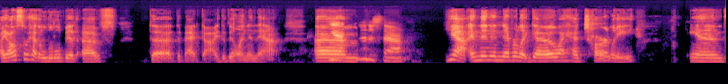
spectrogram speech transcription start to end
I also had a little bit of the the bad guy, the villain in that. Um, yeah, I noticed that. Yeah, and then in Never Let Go, I had Charlie, and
